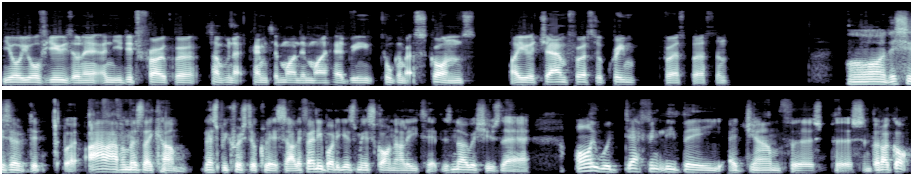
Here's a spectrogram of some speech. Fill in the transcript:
your your views on it, and you did throw up something that came to mind in my head when you were talking about scones. Are you a jam first or cream first person? Oh, this is a. I'll have them as they come. Let's be crystal clear, Sal. If anybody gives me a scone, I'll eat it. There's no issues there. I would definitely be a jam first person, but I've got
